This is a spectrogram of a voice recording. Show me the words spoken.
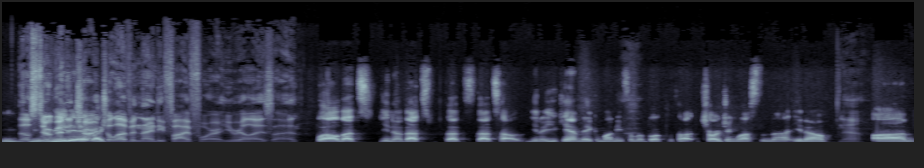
You, They'll you still going to charge like eleven ninety five for it. You realize that? well, that's you know that's that's that's how you know you can't make money from a book without charging less than that. You know, Yeah. um,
